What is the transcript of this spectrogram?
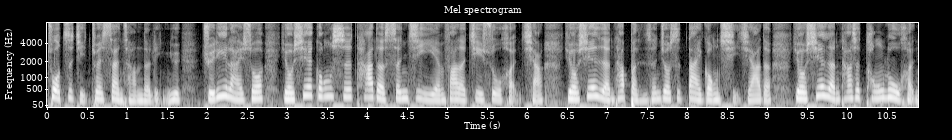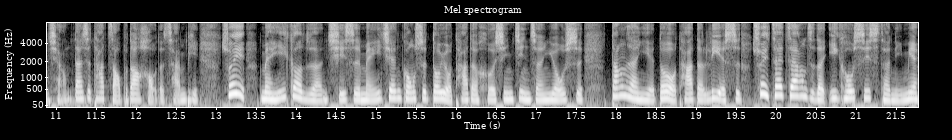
做自己最擅长的领域。举例来说，有些公司它的生技研发的技术很强，有些人他本身就是代工起家的，有些人他是通路很强，但是他找不到好的产品，所以每一个人其实每一间公司都有它的核心竞争优势，当然也都有它的劣势，所以在这样子的 ecosystem 里面，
